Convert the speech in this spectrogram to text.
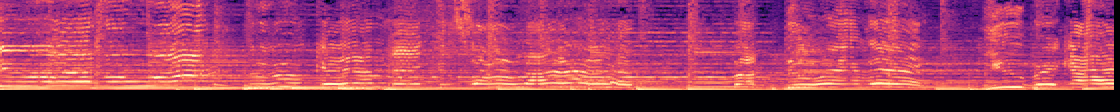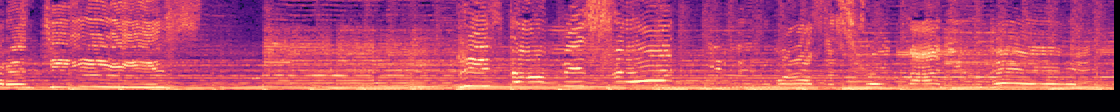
You are the one who can make it so laugh. but doing that, you break out in tears. Please don't be sad if it was a straight line you had.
